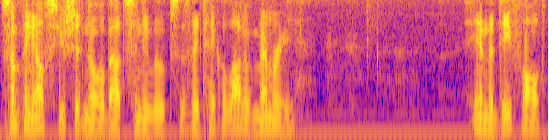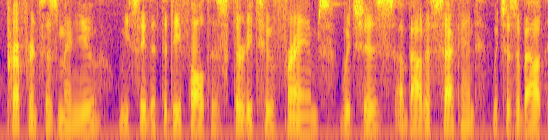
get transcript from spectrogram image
Something else you should know about Cine loops is they take a lot of memory in the default preferences menu, we see that the default is 32 frames, which is about a second, which is about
